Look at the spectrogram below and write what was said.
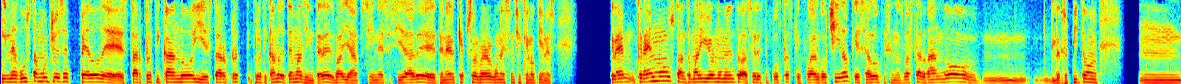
Y me gusta mucho ese pedo de estar platicando y estar plat- platicando de temas de interés, vaya, sin necesidad de tener que absorber alguna esencia que no tienes. Creem- creemos, tanto Mario y yo, el momento de hacer este podcast, que fue algo chido, que es algo que se nos va a estar dando. Mm, Les repito, mm,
